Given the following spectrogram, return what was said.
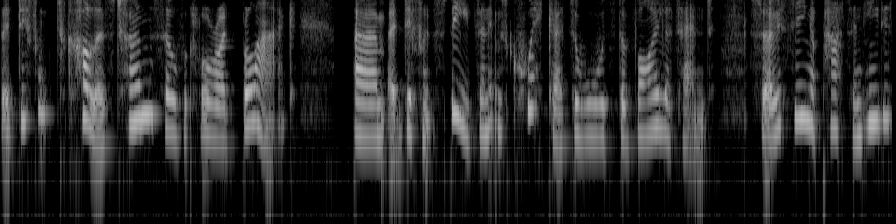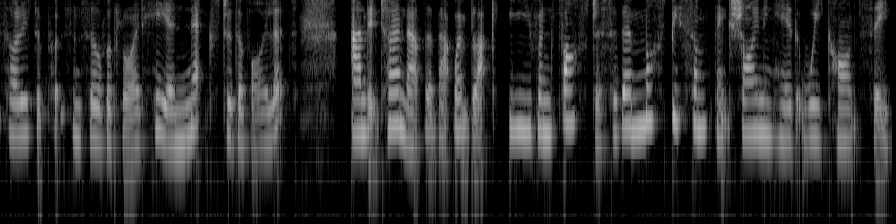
that different colours turned the silver chloride black um, at different speeds and it was quicker towards the violet end. So, seeing a pattern, he decided to put some silver chloride here next to the violet, and it turned out that that went black even faster. So, there must be something shining here that we can't see,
